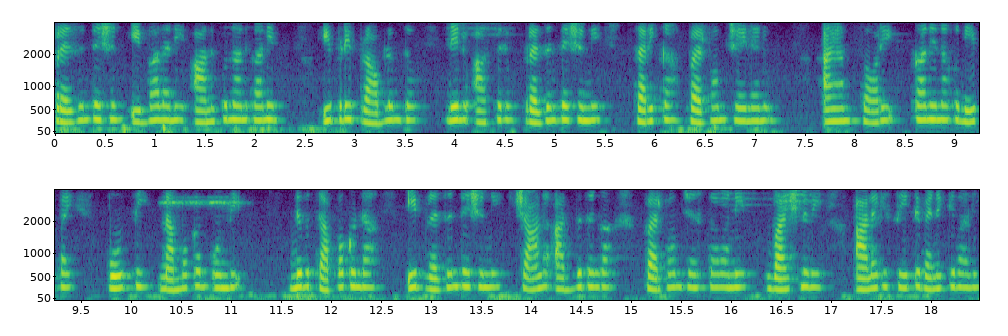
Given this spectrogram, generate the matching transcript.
ప్రజెంటేషన్ ఇవ్వాలని అనుకున్నాను కానీ ఇప్పుడు ఈ ప్రాబ్లంతో నేను అసలు ప్రజెంటేషన్ని సరిగ్గా పెర్ఫామ్ చేయలేను. ఐఆమ్ సారీ కానీ నాకు నీపై పూర్తి నమ్మకం ఉంది. నువ్వు తప్పకుండా ఈ ప్రజెంటేషన్ని చాలా అద్భుతంగా పెర్ఫామ్ చేస్తావని వైష్ణవి అలాగే సీటు వెనక్కి వాలి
